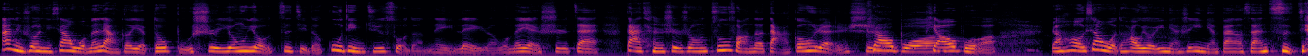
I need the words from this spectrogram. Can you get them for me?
按理说，你像我们两个也都不是拥有自己的固定居所的那一类人，我们也是在大城市中租房的打工人士，漂泊。漂泊。然后像我的话，我有一年是一年搬了三次家，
